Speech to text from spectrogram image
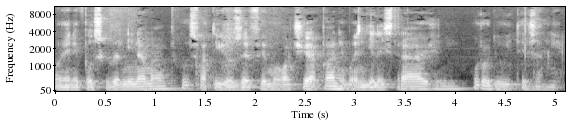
Moje neposkuverní na matku, svatý Josef, moče a pane, moje děli strážní, urodujte za mě.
